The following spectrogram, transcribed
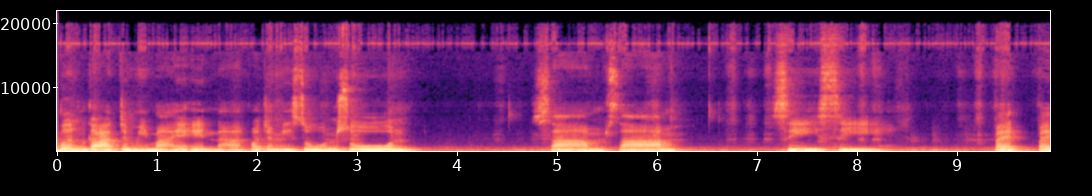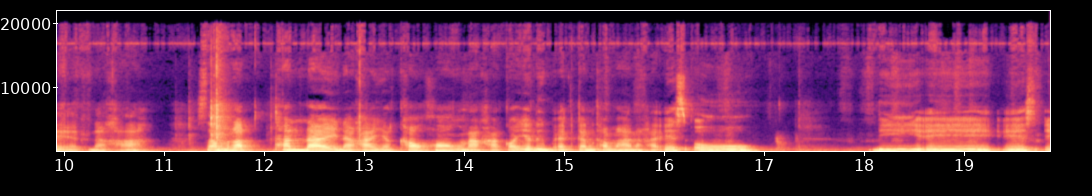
เบิ้ลก็อาจจะมีมาให้เห็นนะคะ ก็จะมี 0 0 3 3 4 4 8 8 นะคะสำหรับท่านใดนะคะ อยากเข้าห้องนะคะ ก็อย่าลืมแอดกันเข้ามานะคะ S O D A S A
